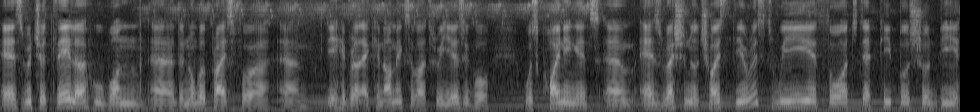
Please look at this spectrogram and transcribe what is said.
As Richard Thaler, who won uh, the Nobel Prize for um, behavioral economics about three years ago, was coining it um, as rational choice theorists, we thought that people should be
